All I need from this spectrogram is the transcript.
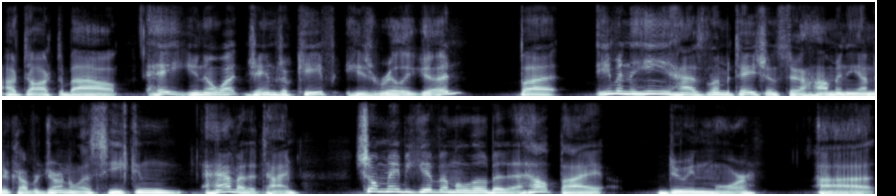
I've talked about, hey, you know what? James O'Keefe, he's really good, but even he has limitations to how many undercover journalists he can have at a time. So maybe give him a little bit of help by doing more uh,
